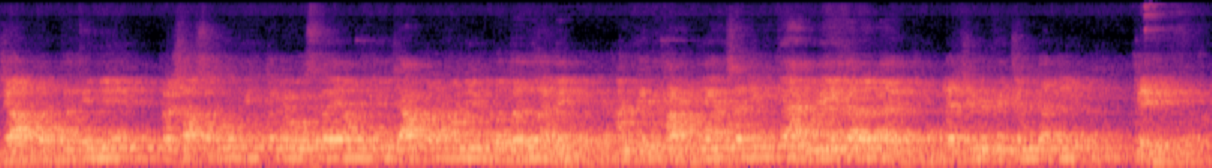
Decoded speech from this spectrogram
ज्या पद्धतीने प्रशासन व वित्त व्यवस्था यामध्ये ज्याप्रमाणे बदल झाले आणि ते भारतीयांसाठी किती अन्यायकारक आहे याचे विवेचन त्यांनी केले.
